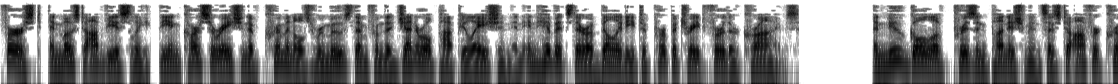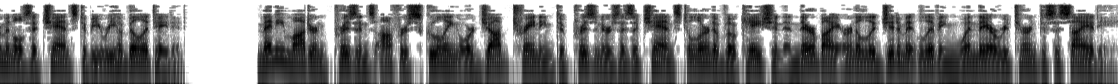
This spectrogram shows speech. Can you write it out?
First, and most obviously, the incarceration of criminals removes them from the general population and inhibits their ability to perpetrate further crimes. A new goal of prison punishments is to offer criminals a chance to be rehabilitated. Many modern prisons offer schooling or job training to prisoners as a chance to learn a vocation and thereby earn a legitimate living when they are returned to society.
